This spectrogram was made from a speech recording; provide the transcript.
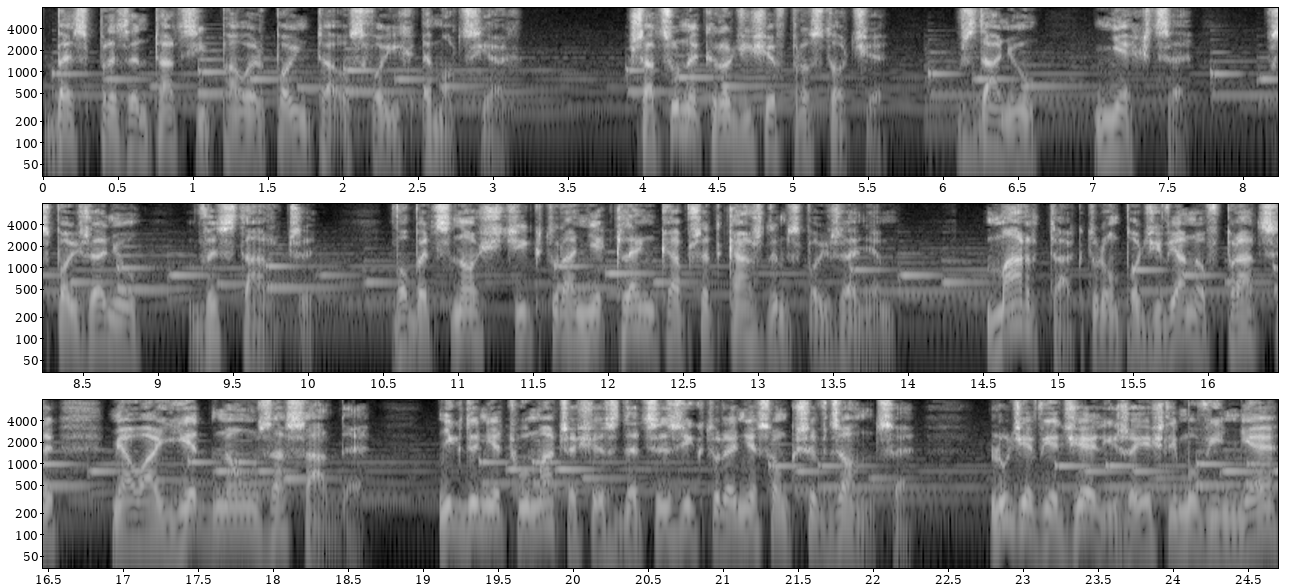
bez prezentacji PowerPointa o swoich emocjach. Szacunek rodzi się w prostocie, w zdaniu nie chcę, w spojrzeniu wystarczy, w obecności, która nie klęka przed każdym spojrzeniem. Marta, którą podziwiano w pracy, miała jedną zasadę – Nigdy nie tłumaczę się z decyzji, które nie są krzywdzące. Ludzie wiedzieli, że jeśli mówi nie,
